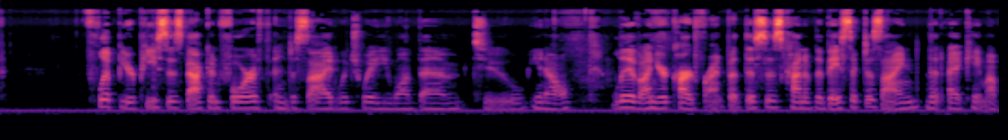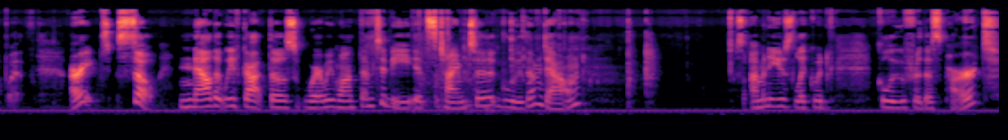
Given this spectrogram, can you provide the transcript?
flip your pieces back and forth and decide which way you want them to, you know, live on your card front. But this is kind of the basic design that I came up with. All right, so now that we've got those where we want them to be, it's time to glue them down. So I'm gonna use liquid glue for this part.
